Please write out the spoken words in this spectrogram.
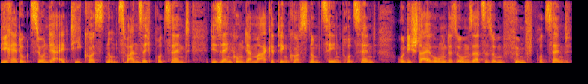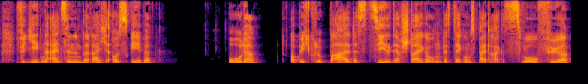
die Reduktion der IT-Kosten um 20 Prozent, die Senkung der Marketingkosten um 10 Prozent und die Steigerung des Umsatzes um 5 Prozent für jeden einzelnen Bereich ausgebe, oder ob ich global das Ziel der Steigerung des Deckungsbeitrages 2 für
